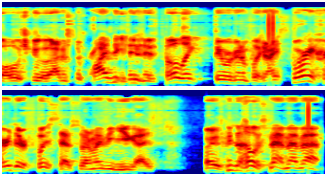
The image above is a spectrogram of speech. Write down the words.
Oh, true. I'm surprised they didn't. It felt like they were gonna push. I swear I heard their footsteps, but it might be you guys. All right, who's the host? Matt, Matt, Matt.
